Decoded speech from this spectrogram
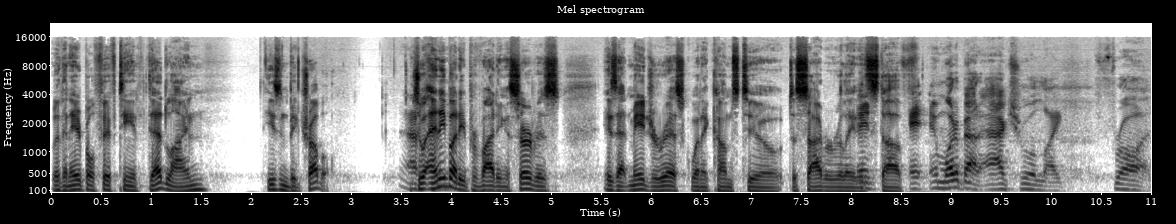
with an April 15th deadline, he's in big trouble. So anybody providing a service is at major risk when it comes to, to cyber related and, stuff. And, and what about actual like fraud?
